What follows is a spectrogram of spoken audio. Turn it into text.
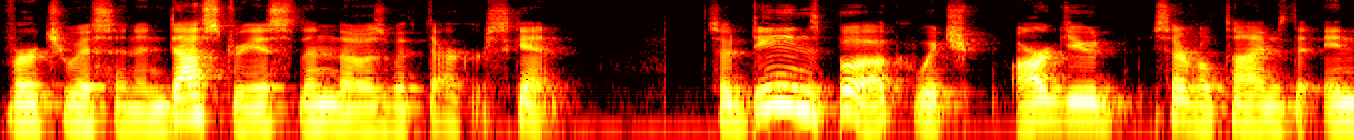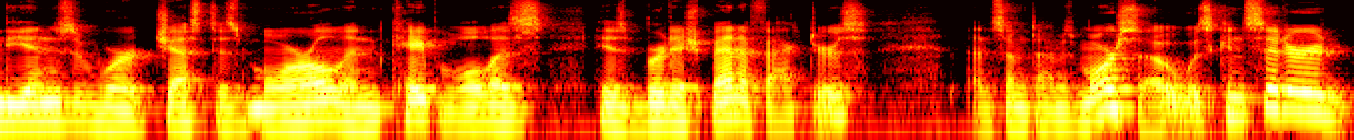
virtuous, and industrious than those with darker skin. So Dean's book, which argued several times that Indians were just as moral and capable as his British benefactors, and sometimes more so, was considered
